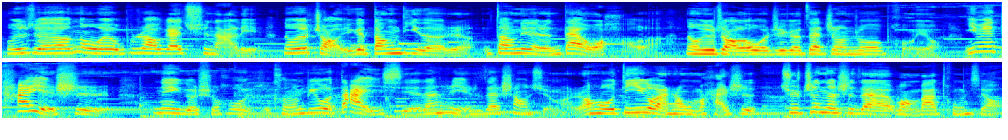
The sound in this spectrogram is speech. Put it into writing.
我就觉得那我也不知道该去哪里，那我就找一个当地的人，当地的人带我好了。那我就找了我这个在郑州的朋友，因为他也是那个时候可能比我大一些，但是也是在上学嘛。然后第一个晚上我们还是就真的是在网吧通宵，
